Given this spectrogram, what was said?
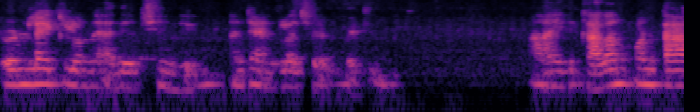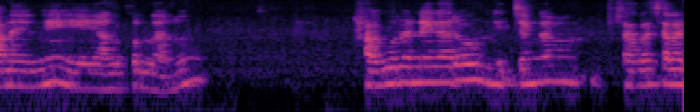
రెండు లైట్లు ఉన్నాయి అది వచ్చింది. అంటే అందులో వచ్చేటట్టు పెట్టింది. ఇది కళ అనుకుంటానని అనుకున్నాను. ఠాగూర్ అనే గారు నిజంగా చాలా చాలా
